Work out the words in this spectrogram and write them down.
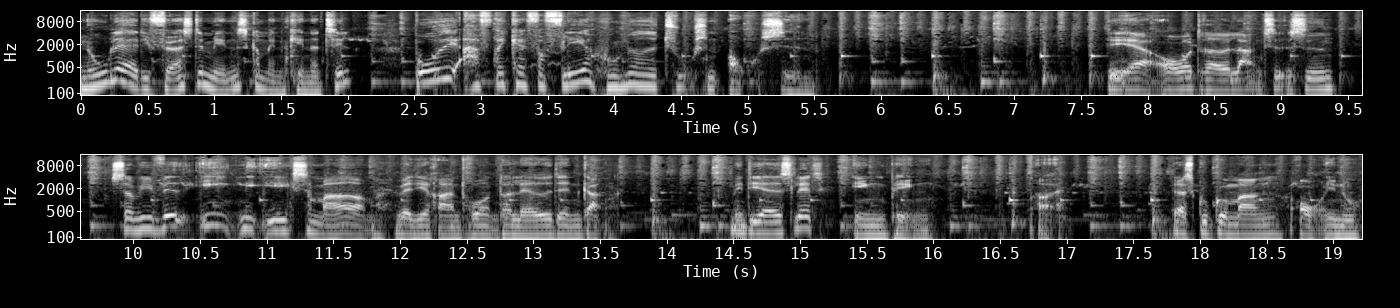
Nogle af de første mennesker, man kender til, boede i Afrika for flere hundrede tusind år siden. Det er overdrevet lang tid siden, så vi ved egentlig ikke så meget om, hvad de rendte rundt og lavede dengang. Men de havde slet ingen penge. Nej, der skulle gå mange år endnu.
